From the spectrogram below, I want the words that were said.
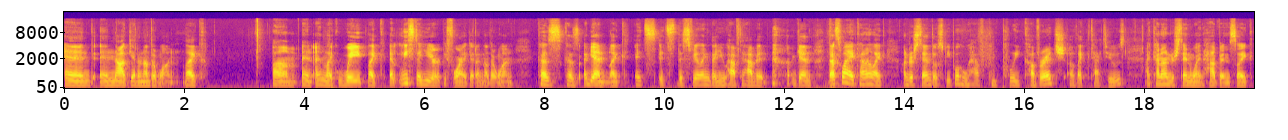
and and not get another one. Like um and and like wait like at least a year before I get another one because because again like it's it's this feeling that you have to have it again. That's why i kind of like understand those people who have complete coverage of like tattoos. I kind of understand why it happens like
